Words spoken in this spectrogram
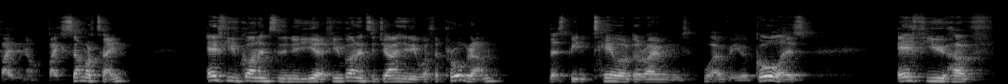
by you know by summertime, if you've gone into the new year, if you've gone into January with a program that's been tailored around whatever your goal is, if you have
